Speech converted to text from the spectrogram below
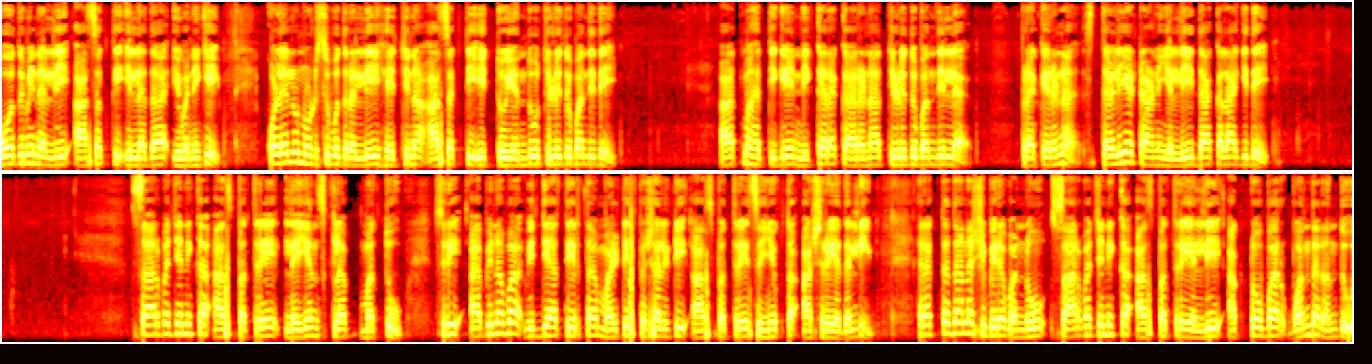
ಓದುವಿನಲ್ಲಿ ಆಸಕ್ತಿ ಇಲ್ಲದ ಇವನಿಗೆ ಕೊಳೆಲು ನುಡಿಸುವುದರಲ್ಲಿ ಹೆಚ್ಚಿನ ಆಸಕ್ತಿ ಇತ್ತು ಎಂದು ತಿಳಿದು ಬಂದಿದೆ. ಆತ್ಮಹತ್ಯೆಗೆ ನಿಖರ ಕಾರಣ ತಿಳಿದು ಬಂದಿಲ್ಲ. ಪ್ರಕರಣ ಸ್ಥಳೀಯ ಠಾಣೆಯಲ್ಲಿ ದಾಖಲಾಗಿದೆ. ಸಾರ್ವಜನಿಕ ಆಸ್ಪತ್ರೆ ಲಯನ್ಸ್ ಕ್ಲಬ್ ಮತ್ತು ಶ್ರೀ ಅಭಿನವ ವಿದ್ಯಾತೀರ್ಥ ಮಲ್ಟಿಸ್ಪೆಷಾಲಿಟಿ ಆಸ್ಪತ್ರೆ ಸಂಯುಕ್ತ ಆಶ್ರಯದಲ್ಲಿ ರಕ್ತದಾನ ಶಿಬಿರವನ್ನು ಸಾರ್ವಜನಿಕ ಆಸ್ಪತ್ರೆಯಲ್ಲಿ ಅಕ್ಟೋಬರ್ ಒಂದರಂದು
